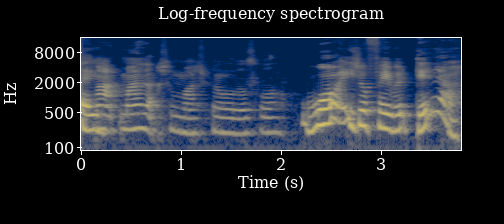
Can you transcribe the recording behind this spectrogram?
really? My, mine's actually marshmallows as well. What is your favourite dinner?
